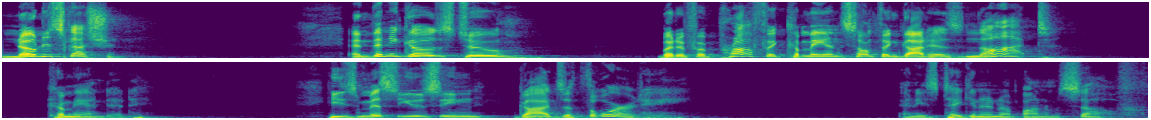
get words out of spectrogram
No discussion. And then he goes to, but if a prophet commands something God has not commanded, he's misusing God's authority and he's taking it up on himself.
